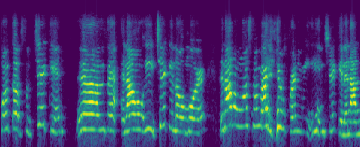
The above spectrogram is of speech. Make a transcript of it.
funk up some chicken, you know what I'm saying, and I don't eat chicken no more, then I don't want somebody in front of me eating chicken. And I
